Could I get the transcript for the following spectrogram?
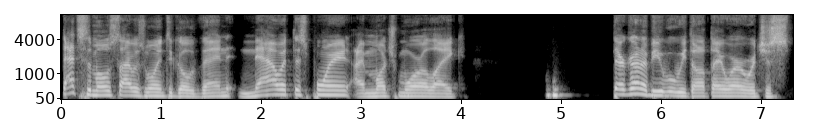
That's the most I was willing to go then. Now at this point, I'm much more like they're going to be what we thought they were, which is,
